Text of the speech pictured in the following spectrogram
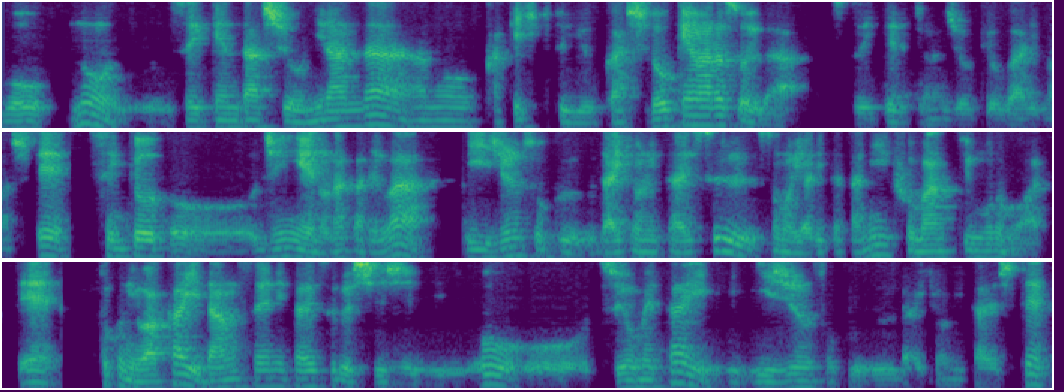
後の政権奪取を睨んだ、あの、駆け引きというか、主導権争いが続いているというような状況がありまして、選挙陣営の中では、イ・ジュンソク代表に対するそのやり方に不満というものもあって、特に若い男性に対する支持を強めたいイ・ジュンソク代表に対して、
